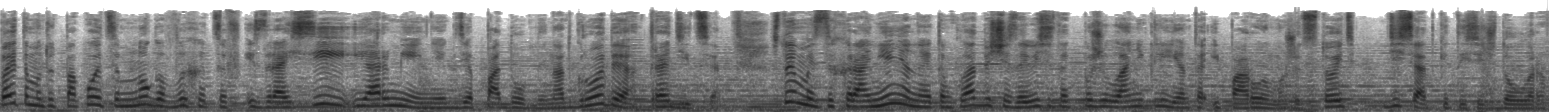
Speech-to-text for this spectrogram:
Поэтому тут покоится много выходцев из России и Армении, где подобные надгробия – традиция. Стоимость захоронения на этом кладбище зависит от пожеланий клиента и порой может стоить десятки тысяч долларов.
